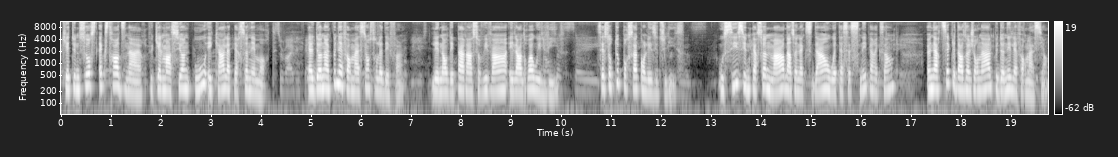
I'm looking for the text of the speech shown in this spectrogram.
qui est une source extraordinaire vu qu'elle mentionne où et quand la personne est morte. Elle donne un peu d'informations sur le défunt, les noms des parents survivants et l'endroit où ils vivent. C'est surtout pour ça qu'on les utilise. Aussi, si une personne meurt dans un accident ou est assassinée, par exemple, un article dans un journal peut donner l'information.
